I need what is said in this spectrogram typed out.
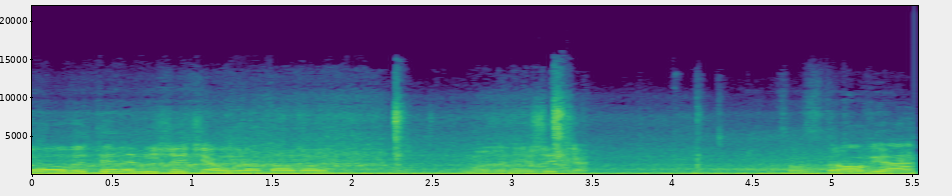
Czołowy tyle mi życia uratował. Może nie życia, co zdrowia.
